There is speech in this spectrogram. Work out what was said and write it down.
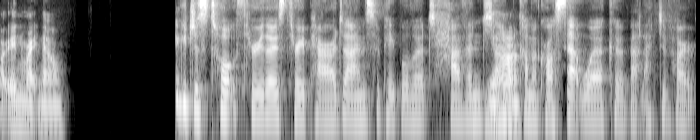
are in right now you could just talk through those three paradigms for people that haven't um, yeah. um, come across that work about active hope.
